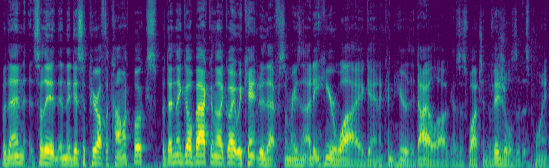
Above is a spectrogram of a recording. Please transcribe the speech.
But then, so they and they disappear off the comic books. But then they go back and they're like, "Wait, we can't do that for some reason." I didn't hear why. Again, I couldn't hear the dialogue. I was just watching the visuals at this point.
